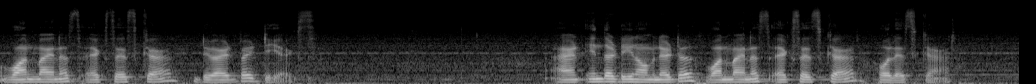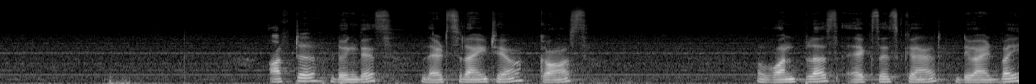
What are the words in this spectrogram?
1 minus x square divided by dx. And in the denominator 1 minus x square whole square. After doing this let's write here cos 1 plus x square divided by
